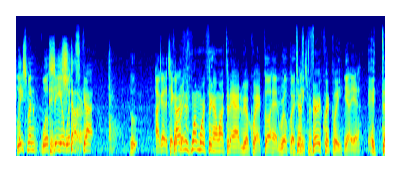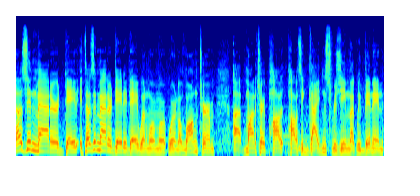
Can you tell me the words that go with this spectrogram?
Liesman, we'll see you with Scott. Who? I got to take Guys, a break. Just one more thing I wanted to add real quick. Go ahead, real quick, Just very quickly. Yeah, yeah. It doesn't matter day. It doesn't matter day to day when we're, we're in a long-term uh, monetary pol- policy guidance regime like we've been in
